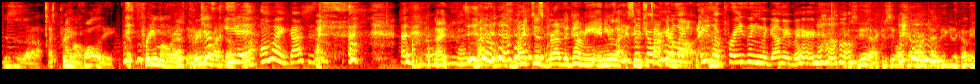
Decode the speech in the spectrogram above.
this is a That's high primo. quality. That's primo right That's there. primo. Just right eat there, it. Oh my gosh. This is... Hey, Mike, Mike just grabbed the gummy and he was like, He's "See what you're talking here, about." like he's appraising the gummy bear now. Yeah. I can see why you had a hard time picking the gummy.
